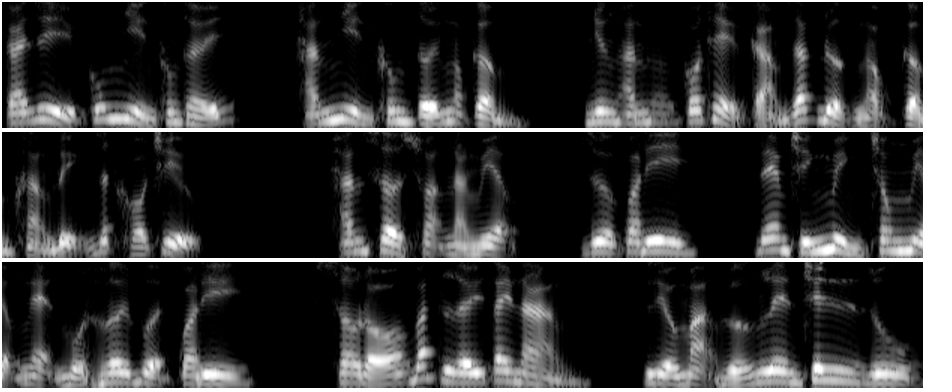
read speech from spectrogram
cái gì cũng nhìn không thấy, hắn nhìn không tới Ngọc Cẩm, nhưng hắn có thể cảm giác được Ngọc Cẩm khẳng định rất khó chịu. Hắn sờ soạn nàng miệng, dựa qua đi, đem chính mình trong miệng nghẹn một hơi vượt qua đi, sau đó bắt lấy tay nàng, liều mạng hướng lên trên du.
